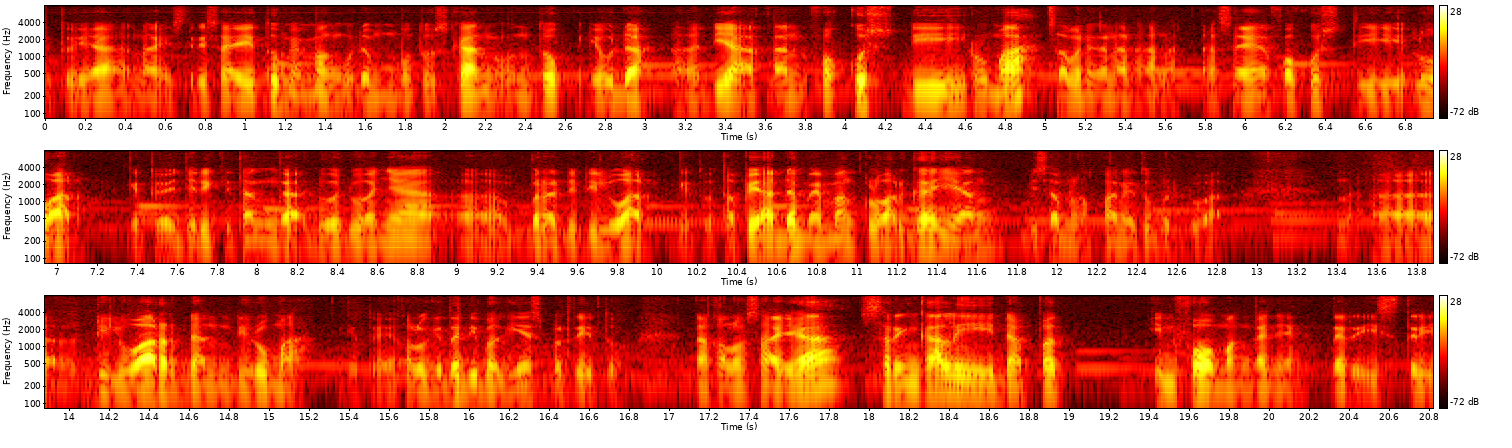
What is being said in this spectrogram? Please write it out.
gitu ya. Nah istri saya itu memang udah memutuskan untuk ya udah uh, dia akan fokus di rumah sama dengan anak-anak. Nah saya fokus di luar gitu ya. Jadi kita nggak dua-duanya uh, berada di luar gitu. Tapi ada memang keluarga yang bisa melakukan itu berdua uh, di luar dan di rumah gitu ya. Kalau kita dibaginya seperti itu. Nah kalau saya sering kali dapat info makanya dari istri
